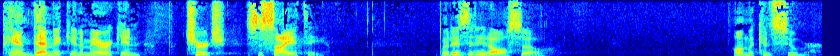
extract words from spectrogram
pandemic in American church society. But isn't it also on the consumer?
